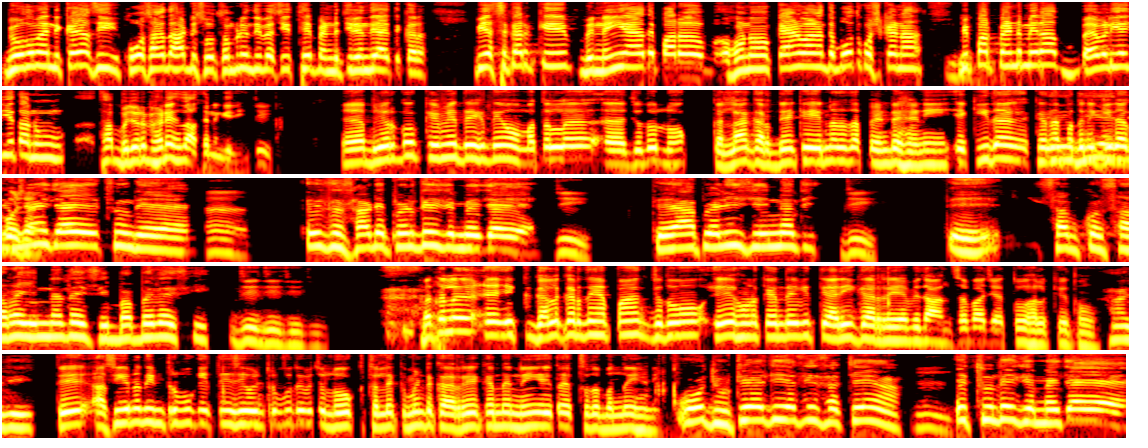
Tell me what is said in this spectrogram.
ਵੀ ਉਦੋਂ ਮੈਂ ਨਿੱਕਾ ਜਿਹਾ ਸੀ ਹੋ ਸਕਦਾ ਸਾਡੀ ਸੋਚ ਸੰਭਲੀ ਹੁੰਦੀ ਵੈਸੇ ਇੱਥੇ ਪਿੰਡ 'ਚ ਰਹਿੰਦੇ ਅੱਜ ਤੱਕ। ਵੀ ਇਸ ਕਰਕੇ ਵੀ ਨਹੀਂ ਆਇਆ ਤੇ ਪਰ ਹੁਣ ਕਹਿਣ ਵਾਲਿਆਂ ਤੇ ਬਹੁਤ ਕੁਝ ਕਹਿਣਾ। ਵੀ ਪਰ ਪਿੰਡ ਮੇਰਾ ਬੈਵਲੀਆ ਜੀ ਤੁਹਾਨੂੰ ਬਜ਼ੁਰਗ ਖੜੇ ਦੱਸ ਦੇਣਗੇ ਜੀ। ਬਜ਼ੁਰਗੋ ਕਿਵੇਂ ਦੇਖਦੇ ਹੋ? ਮਤਲਬ ਜਦੋਂ ਲੋਕ ਗੱਲਾਂ ਕਰਦੇ ਕਿ ਇਹਨਾਂ ਦਾ ਤਾਂ ਪਿੰਡ ਹੈ ਨਹੀਂ ਇਹ ਕਿਹਦਾ ਕਹਿੰਦਾ ਪਤਾ ਨਹੀਂ ਕਿਹਦਾ ਕੁਛ ਹੈ? ਜਾਏ ਇਥੋਂ ਦੇ ਹੈ। ਹਾਂ। ਇਹ ਤਾਂ ਸਾਡੇ ਪਿੰਡ ਦੇ ਜਿੰਮੇ ਜਾਏ ਹੈ। ਜੀ। ਤੇ ਆ ਪਹਿਲੀ ਸੀ ਇਹਨਾਂ ਦੀ। ਜੀ। ਤੇ ਸਭ ਕੁਝ ਸਾਰਾ ਇਹਨਾਂ ਦਾ ਹੀ ਸੀ ਬਾਬੇ ਦਾ ਹੀ ਸੀ। ਜੀ ਜੀ ਜੀ ਜੀ। ਮਤਲਬ ਇੱਕ ਗੱਲ ਕਰਦੇ ਹਾਂ ਆਪਾਂ ਜਦੋਂ ਇਹ ਹੁਣ ਕਹਿੰਦੇ ਵੀ ਤਿਆਰੀ ਕਰ ਰਹੇ ਆ ਵਿਧਾਨ ਸਭਾ ਜੈਤੋ ਹਲਕੇ ਤੋਂ ਹਾਂਜੀ। ਤੇ ਅਸੀਂ ਇਹਨਾਂ ਦੀ ਇੰਟਰਵਿਊ ਕੀਤੀ ਸੀ ਉਹ ਇੰਟਰਵਿਊ ਦੇ ਵਿੱਚ ਲੋਕ ਥੱਲੇ ਕਮੈਂਟ ਕਰ ਰਹੇ ਆ, ਕਹਿੰਦੇ ਨਹੀਂ ਇਹ ਤਾਂ ਇੱਥੋਂ ਦਾ ਬੰਦਾ ਹੀ ਹੈ ਨਹੀਂ। ਉਹ ਝੂਠੇ ਆ ਜੀ ਅਸੀਂ ਸੱਚੇ ਆ। ਇਥੋਂ ਦੇ ਜਿੰਮੇ ਜਾਏ ਹੈ।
